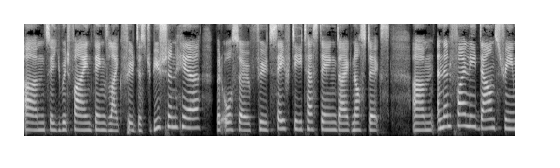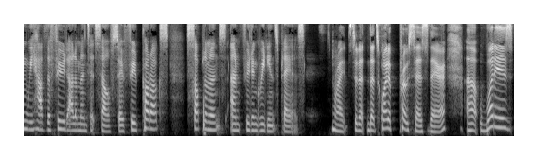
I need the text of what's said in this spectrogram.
Um, so you would find things like food distribution here, but also food safety testing, diagnostics. Um, and then finally, downstream, we have the food element itself. So food products, supplements, and food ingredients players. Right. So that, that's quite a process there. Uh, what is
